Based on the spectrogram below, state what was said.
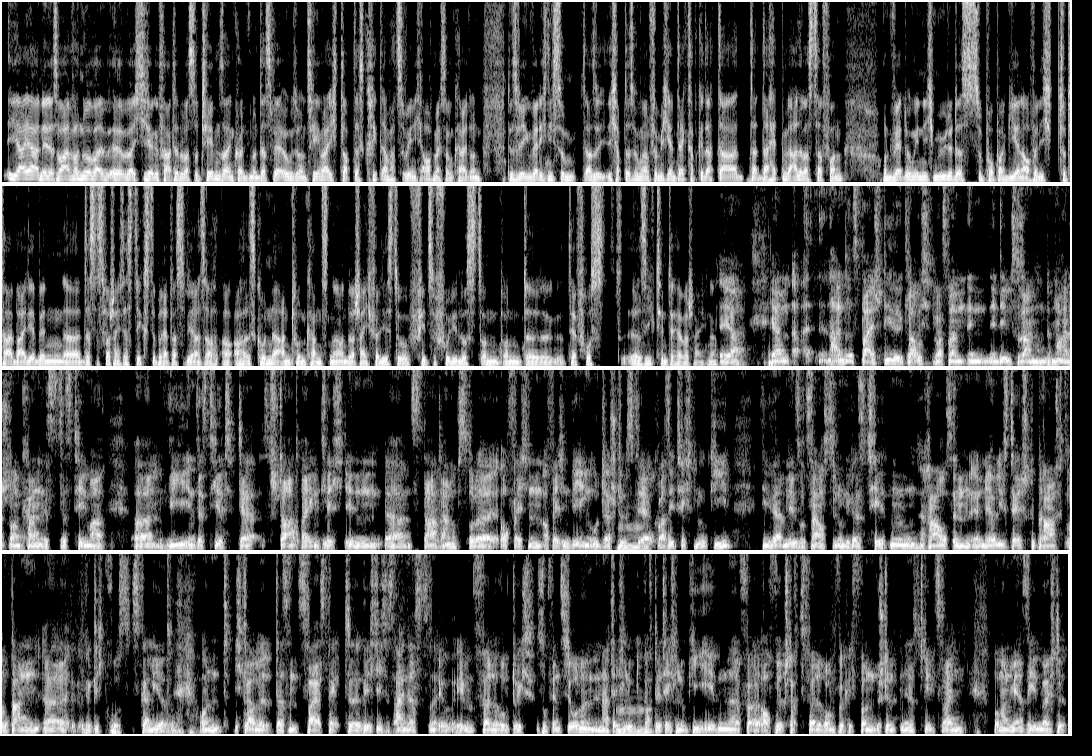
Ja, ja, nee, das war einfach nur, weil, äh, weil ich dich ja gefragt hatte, was so Themen sein könnten und das wäre irgendwie so ein Thema. Ich glaube, das kriegt einfach zu wenig Aufmerksamkeit und deswegen werde ich nicht so, also ich habe das irgendwann für mich entdeckt, habe gedacht, da, da, da hätten wir alle was davon und werde irgendwie nicht müde, das zu propagieren, auch wenn ich total bei dir bin. Äh, das ist wahrscheinlich das dickste Brett, was du dir als, auch, als Gründer antun kannst, ne? Und wahrscheinlich verlierst du viel zu früh die Lust und und äh, der Frust äh, siegt hinterher wahrscheinlich, ne? Ja, ja, ein, ein anderes Beispiel, glaube ich, was man in, in dem Zusammenhang mal anschauen kann, ist das Thema, äh, wie investiert der Staat eigentlich in äh, Startups oder auf welchen, auf welchen Wegen unterstützt mhm. der quasi Technologie? Wie werden die sozusagen aus den Universitäten raus in, in Early Stage gebracht und dann äh, wirklich groß skaliert? Und ich glaube, das sind zwei Aspekte wichtig. Das eine ist eben Förderung durch Subventionen in der Technologie, mhm. auf der Technologieebene, auch Wirtschaftsförderung wirklich von bestimmten Industriezweigen, wo man mehr sehen möchte.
